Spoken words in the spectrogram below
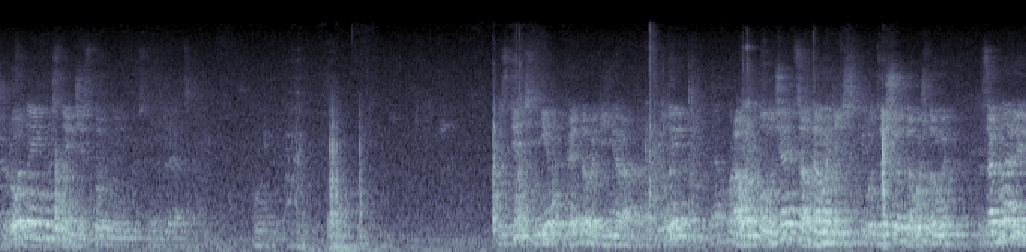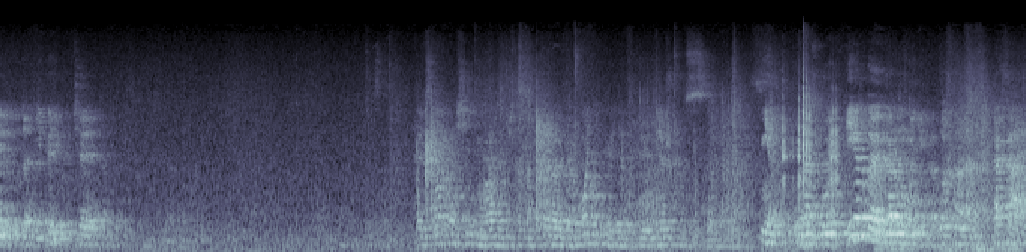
Широтная импульсная и частотная импульсная модуляция. Здесь нет этого генератора пилы, а он получается автоматически. Вот за счет того, что мы загнали ее туда и переключаем. Вообще важно, что там первая гармоника идет в перемешку с... э, Нет, у нас будет первая гармоника, вот она такая.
